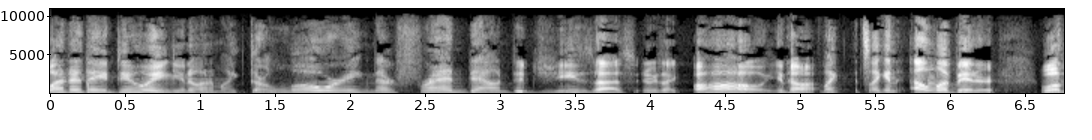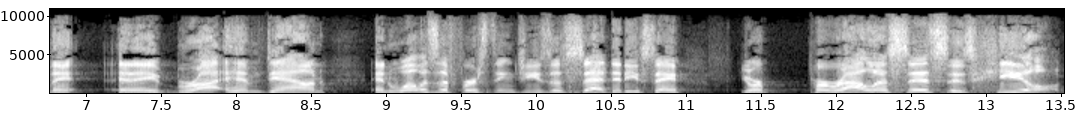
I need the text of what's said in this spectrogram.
What are they doing? You know, and I'm like, They're lowering their friend down to Jesus. And he's like, Oh, you know, like it's like an elevator. Well, they, they brought him down. And what was the first thing Jesus said? Did he say, Your paralysis is healed?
